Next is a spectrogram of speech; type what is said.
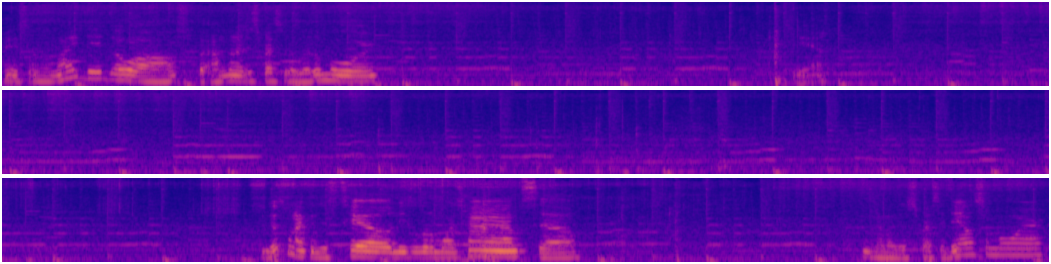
Okay, so the light did go off, but I'm going to just press it a little more. This one I can just tell needs a little more time, so I'm gonna just press it down some more.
